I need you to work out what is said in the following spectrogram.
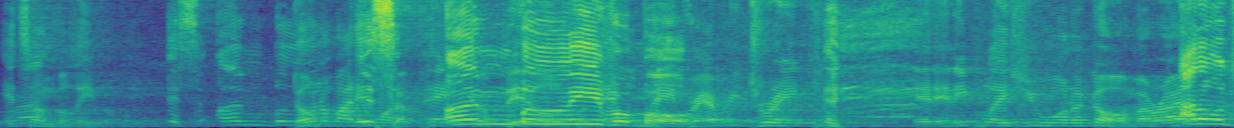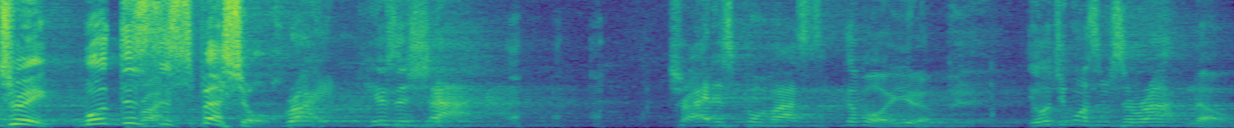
It's unbelievable. It's unbelievable. Don't nobody want to pay your bills, but they will unbelievable. pay for every drink at any place you want to go. Am I right? I don't drink. Well, this Right. is special. Right. Here's a shot. Try this. Come on, you know. Don't you want some Ciroc? No.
